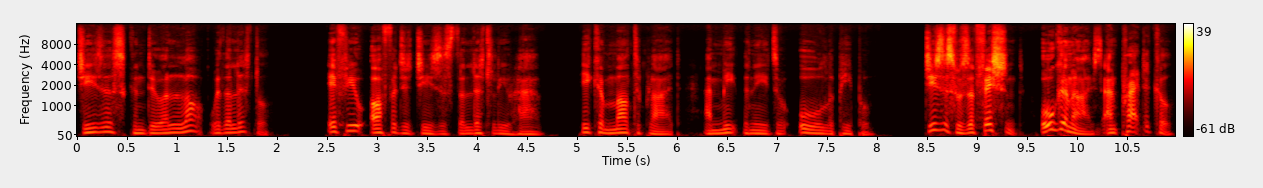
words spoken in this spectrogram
Jesus can do a lot with a little. If you offer to Jesus the little you have, he can multiply it and meet the needs of all the people. Jesus was efficient, organized, and practical.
